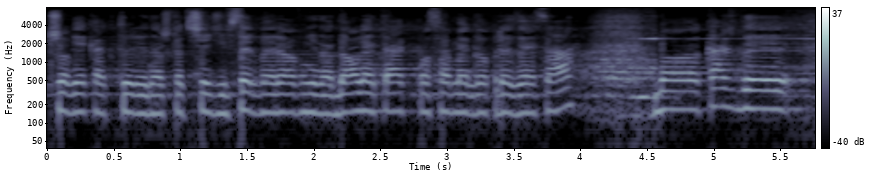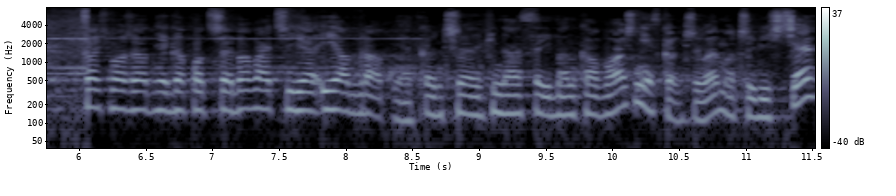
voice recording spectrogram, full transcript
człowieka, który na przykład siedzi w serwerowni na dole, tak, po samego prezesa, bo każdy coś może od niego potrzebować i, i odwrotnie. Kończyłem finanse i bankowość, nie skończyłem oczywiście,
